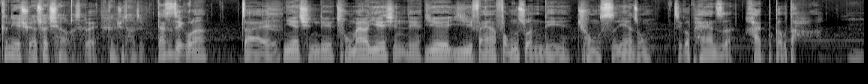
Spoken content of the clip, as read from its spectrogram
肯定也宣传起来了噻。对，根据他这个，但是这个呢，在年轻的、充满了野心的、也一帆风顺的琼斯眼中，这个盘子还不够大。嗯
